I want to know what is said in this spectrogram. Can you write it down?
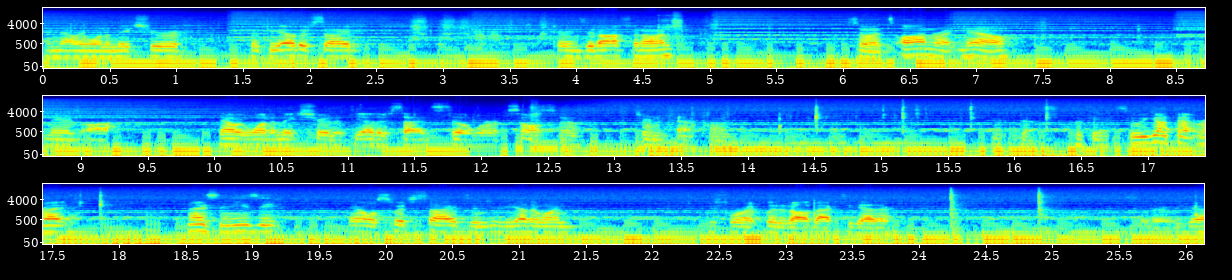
And now we want to make sure that the other side turns it off and on. So it's on right now, and there's off. Now we want to make sure that the other side still works also. Turn it back on. It does. Okay, so we got that right. Nice and easy. Now we'll switch sides and do the other one before I put it all back together. So there we go.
